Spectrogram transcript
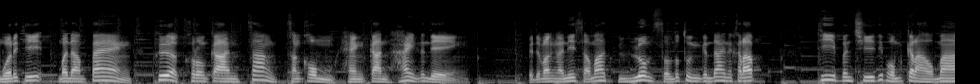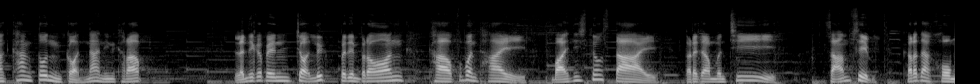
มูลนิธิมาดามแป้ง เพื่อโครงการสร้างสังคมแห่งการให้นั่นเองเป็นแต่ว่างานนี้สามารถร่วมสมทบทุนกันได้นะครับ ที่บัญชีที่ผมกล่าวมาข้างต้นก่อนหน้านี้นครับ และนี่ก็เป็นเจาะลึกประเด็นร้อน ข่าวฟุตบอลไทยบายนิชโนสไตล์ประจำวันที่ 30 กรกฎาคม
